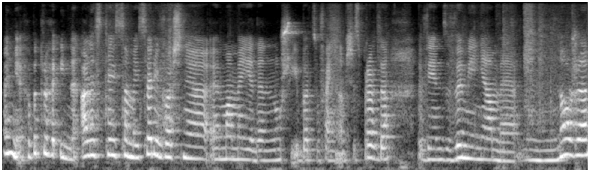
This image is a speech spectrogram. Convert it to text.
a nie, chyba trochę inny, ale z tej samej serii właśnie e, mamy jeden nóż i bardzo fajnie nam się sprawdza, więc wymieniamy noże.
